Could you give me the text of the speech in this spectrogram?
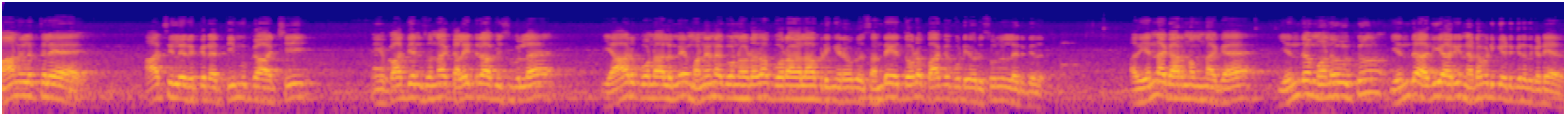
மாநிலத்தில் ஆட்சியில் இருக்கிற திமுக ஆட்சி நீங்கள் பார்த்தீங்கன்னு சொன்னால் கலெக்டர் ஆஃபீஸுக்குள்ளே யார் போனாலுமே மன்னன தான் போகிறாங்களா அப்படிங்கிற ஒரு சந்தேகத்தோடு பார்க்கக்கூடிய ஒரு சூழ்நிலை இருக்குது. அது என்ன காரணம்னாக்க எந்த மனுவுக்கும் எந்த அதிகாரியும் நடவடிக்கை எடுக்கிறது கிடையாது.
